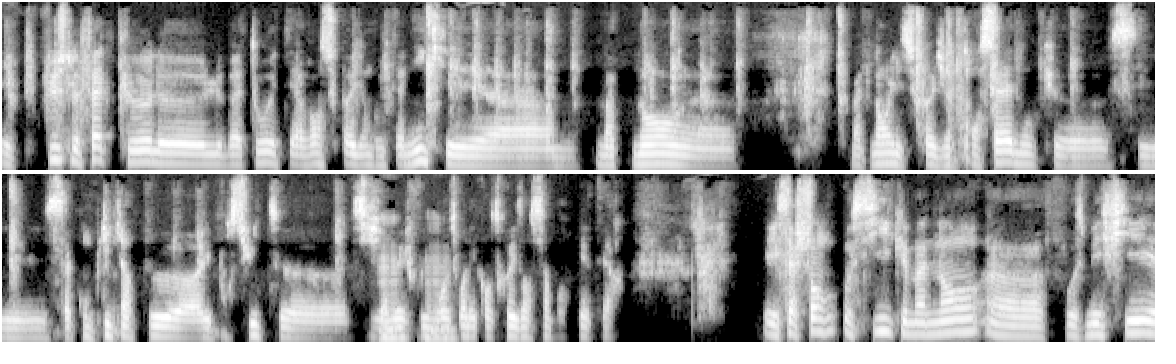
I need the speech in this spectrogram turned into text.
et plus le fait que le, le, bateau était avant sous pavillon britannique et euh, maintenant euh, maintenant il est sous pavillon français donc euh, ça complique un peu euh, les poursuites euh, si jamais je voulais me mmh. retourner contre les anciens propriétaires et sachant aussi que maintenant faut se méfier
